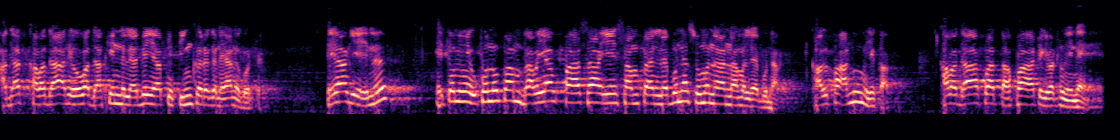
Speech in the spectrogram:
අදක් කවදාහරි ඕවා දකින්න ලැබෙයි අපි පින් කරගෙන යනකොට. එයාගේම එතුමිය උපනුපම් භවයක් පාසා ඒ සම්ප්‍රාන් ලැබුණ සුමනා නම ලැබුණා. කල්ප 91ක්. කවදාකවත් අපාට වැටුනේ නැහැ.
